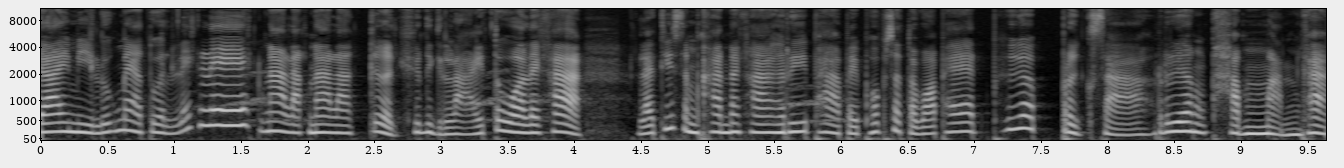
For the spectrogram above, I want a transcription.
ได้มีลูกแมวตัวเล็กๆ น่ารักน่ารักเกิดขึ้นอีกหลายตัวเลยค่ะ และที่สำคัญนะคะ รีบพาไปพบสัตวแพทย์เพื่อปรึกษาเรื่องทำหมันค่ะ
